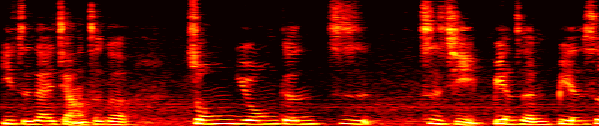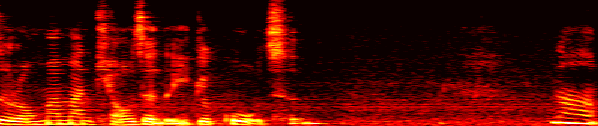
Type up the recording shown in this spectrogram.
一直在讲这个中庸跟自自己变成变色龙，慢慢调整的一个过程。那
